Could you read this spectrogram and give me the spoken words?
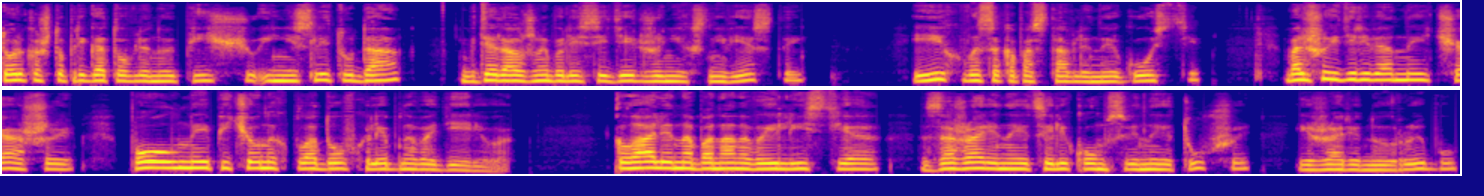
только что приготовленную пищу и несли туда, где должны были сидеть жених с невестой и их высокопоставленные гости, большие деревянные чаши, полные печеных плодов хлебного дерева. Клали на банановые листья зажаренные целиком свиные туши и жареную рыбу,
